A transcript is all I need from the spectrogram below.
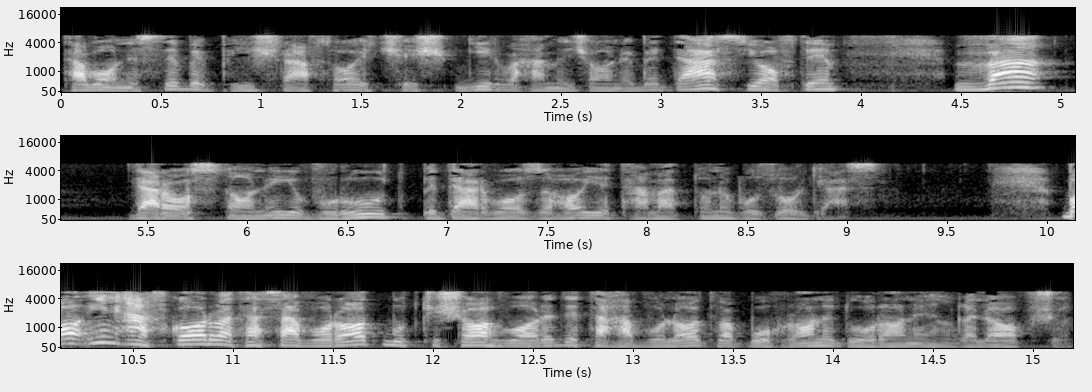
توانسته به پیشرفت‌های چشمگیر و همه جانبه دست یافته و در آستانه ورود به دروازه های تمدن بزرگ است. با این افکار و تصورات بود که شاه وارد تحولات و بحران دوران انقلاب شد.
